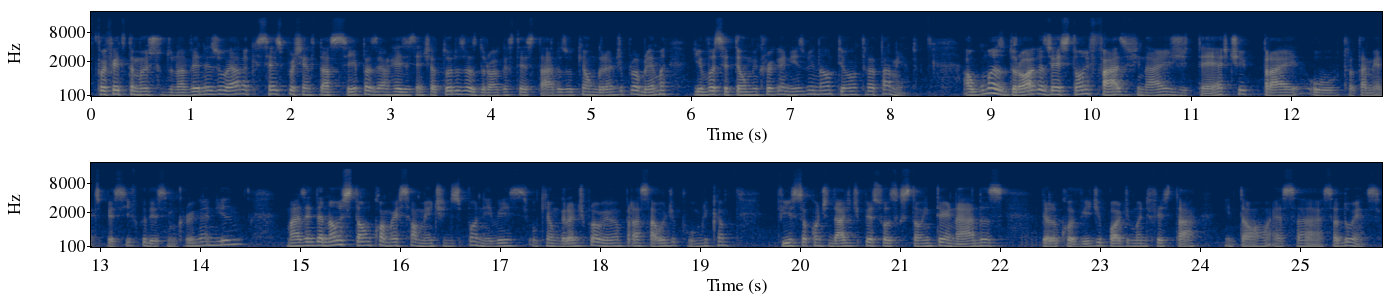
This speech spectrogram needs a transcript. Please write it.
Foi feito também um estudo na Venezuela que 6% das cepas eram resistentes a todas as drogas testadas, o que é um grande problema de você ter um microorganismo e não ter um tratamento. Algumas drogas já estão em fase finais de teste para o tratamento específico desse microorganismo, mas ainda não estão comercialmente disponíveis, o que é um grande problema para a saúde pública, visto a quantidade de pessoas que estão internadas pelo Covid pode manifestar então essa, essa doença.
